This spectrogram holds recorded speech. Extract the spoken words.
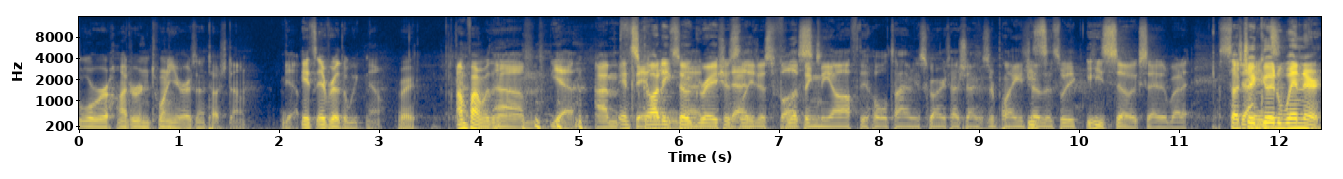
or 120 yards and a touchdown. Yeah. It's every other week now. right. I'm fine with it. Um, yeah, I'm and Scotty so that- graciously that just bust. flipping me off the whole time he's scoring a touchdown because they're playing each He's, other this week. he's so excited about it. Such Giants- a good winner.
